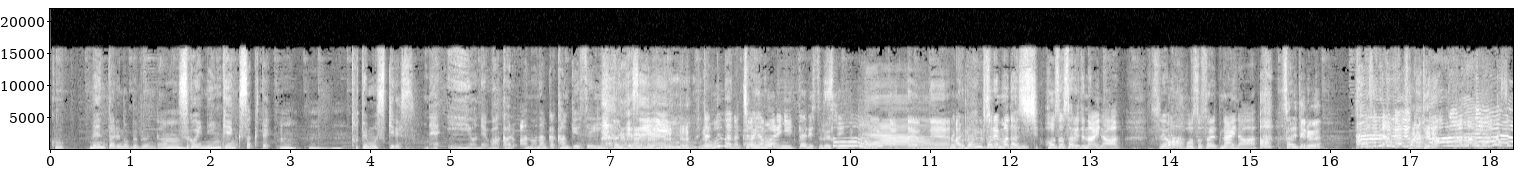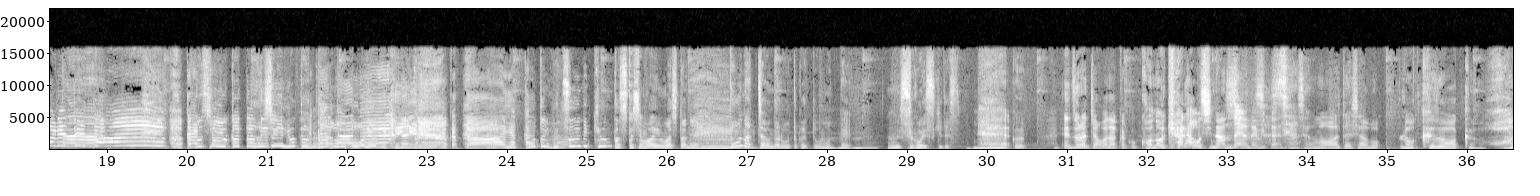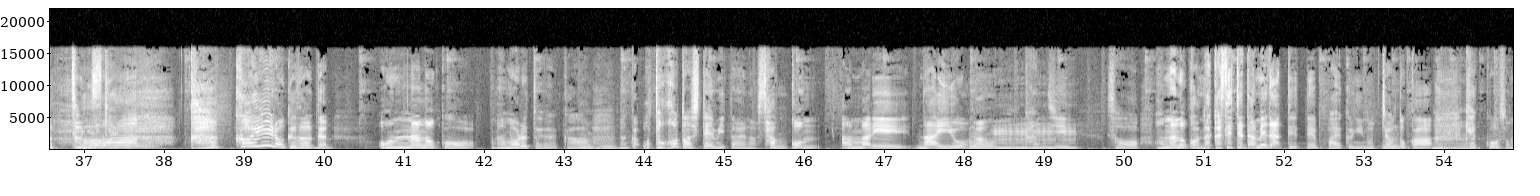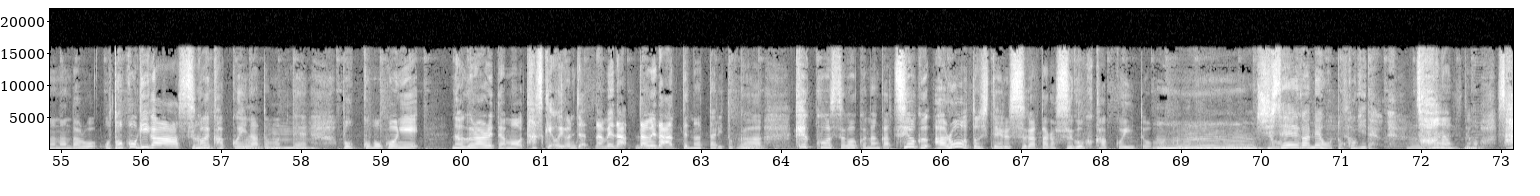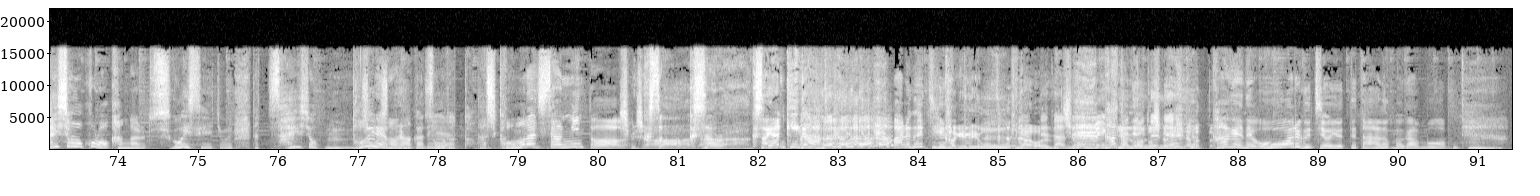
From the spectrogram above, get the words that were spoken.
こうメンタルの部分うんがすごい人間臭くてうん、うん、うん。とても好きです、ね、いいよね。わかる。あのなんか関係性いいな。関係性いい。どうでなっちゃうの謝りに行ったりするシーンとかね、よかったよね。あなんかライバルなのにそれまだし放送されてないな？それは放送されてないな？あ、されてる？されてるあのシーンよかったね。よかった。大量振って言える。よかった。あ、やっか本当に普通にキュンとしてしまいましたね。どうなっちゃうんだろうとかって思って、うんすごい好きです。ね。僕。え。え、ゾラちゃんはなんかこう、このキャラ推しなんだよね、みたいな。先生もう私はもう六道くん本当に好き。かっこいい六道くん、女の子を守るというか、うんうん。なんか男としてみたいな。昨今あんまりないようなうん。感じ、そう女の子を泣かせてダメだって言ってバイクに乗っちゃうとか、結構そのなんだろう男気がすごいかっこいいなと思って、うんうんボッコボコに殴られても助けを呼んじゃダメだダメだってなったりとか、結構すごくなんか強くあろうとしている姿がすごくかっこいいと思います。うん姿勢がね、男気だよね。そうなんです。でも、最初の頃を考えるとすごい成長で。だって最初、うんトイレの中で、そうだった。確か友達3人と、クソ、クソクソヤンキーが、悪口言って。影で大きな悪口を言うことしかできなかったの。影で大悪口を言ってたあの子がもう、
